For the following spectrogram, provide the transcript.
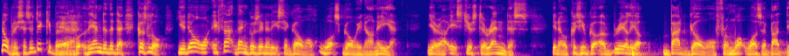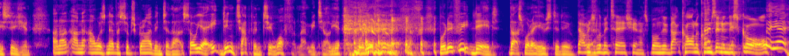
Nobody says a dicky bird. But at the end of the day, because look, you don't want, if that then goes in and it's a goal, what's going on here? You know, it's just horrendous. You know, because you've got a really uh, bad goal from what was a bad decision, and I, and I was never subscribing to that. So yeah, it didn't happen too often, let me tell you. But if, but if it did, that's what I used to do. Damage limitation, I suppose. If that corner comes in and they uh, score, uh, Yeah,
